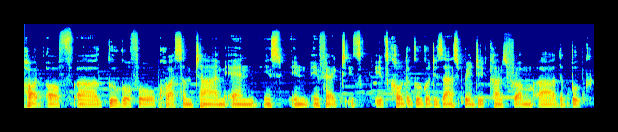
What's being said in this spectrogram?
part of uh, Google for quite some time, and in, in, in fact, it's it's called the Google Design Sprint. It comes from uh, the book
